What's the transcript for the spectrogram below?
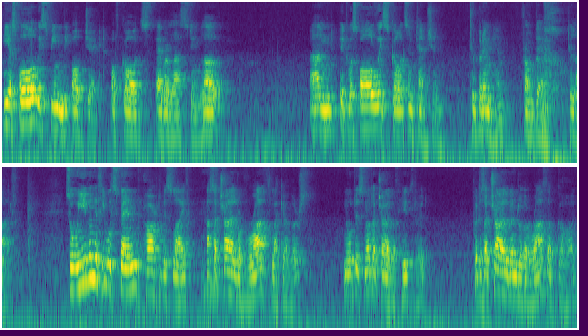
He has always been the object of God's everlasting love, and it was always God's intention to bring him from death to life. So even if he will spend part of his life as a child of wrath like others, notice not a child of hatred, but as a child under the wrath of God,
